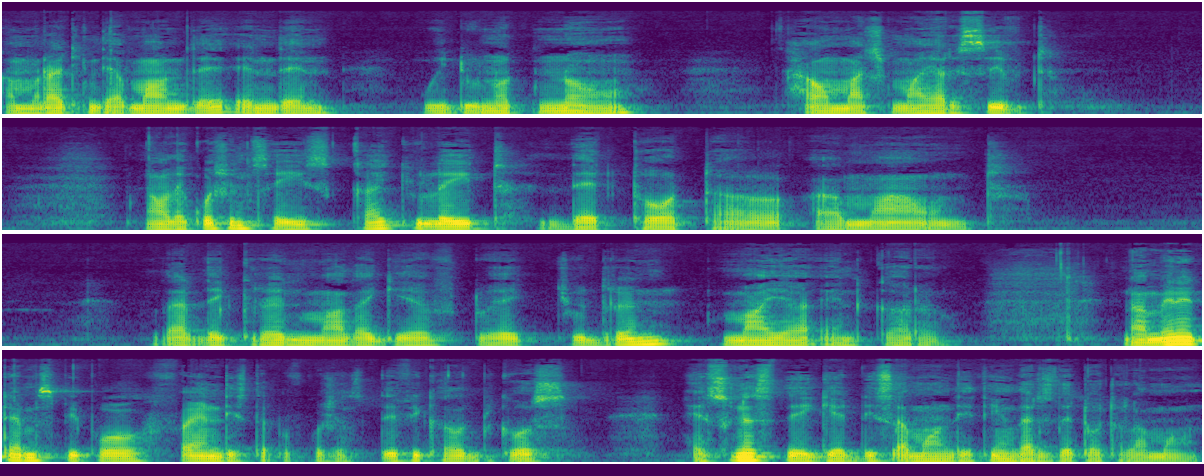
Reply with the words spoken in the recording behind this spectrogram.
I'm writing the amount there and then we do not know how much Maya received. Now the question says calculate the total amount that the grandmother gave to her children, Maya and Carol. Now, many times people find this type of questions difficult because as soon as they get this amount, they think that is the total amount.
